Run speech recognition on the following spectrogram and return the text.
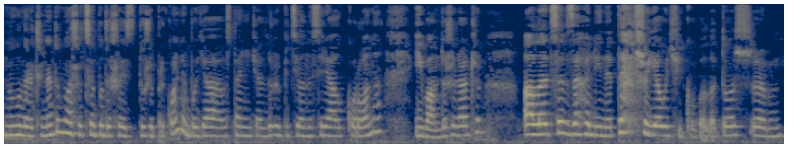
ну, наречена. Думала, що це буде щось дуже прикольне, бо я останній час дуже підсіла на серіал Корона і вам дуже раджу. Але це взагалі не те, що я очікувала. Тож ем,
